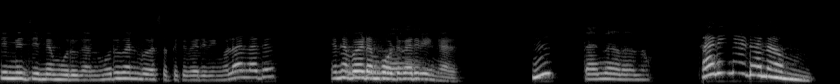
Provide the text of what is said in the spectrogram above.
சின்ன சின்ன முருகன். முருகன் வேஷத்துக்கு வருவீங்களா அல்லது என்ன வேடம் போட்டு வருவீங்க ம்? தன்னடனம். சரி நடனம்.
